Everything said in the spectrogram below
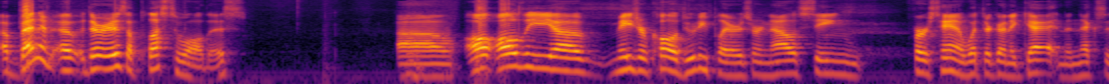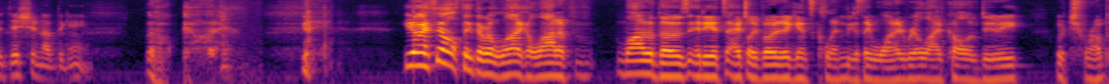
a benefit. Uh, there is a plus to all this. Uh, all all the uh, major Call of Duty players are now seeing firsthand what they're going to get in the next edition of the game. Oh God. you know, I still think there were like a lot of a lot of those idiots actually voted against Clinton because they wanted real life Call of Duty with Trump.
